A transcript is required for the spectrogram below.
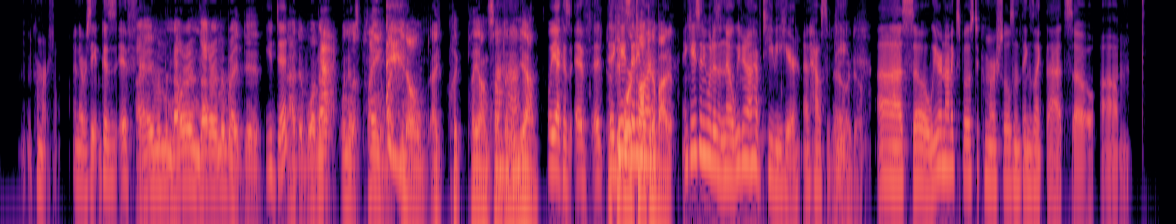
commercial. I never see it because if I remember now. That I remember I did. you did, I had to, well, not when it was playing, but you know, I clicked play on something, and yeah, well, yeah, because if, if 'cause in people case were anyone, talking about it. in case anyone doesn't know, we do not have TV here at House of D. No, I don't. Uh, so we are not exposed to commercials and things like that. So, um,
